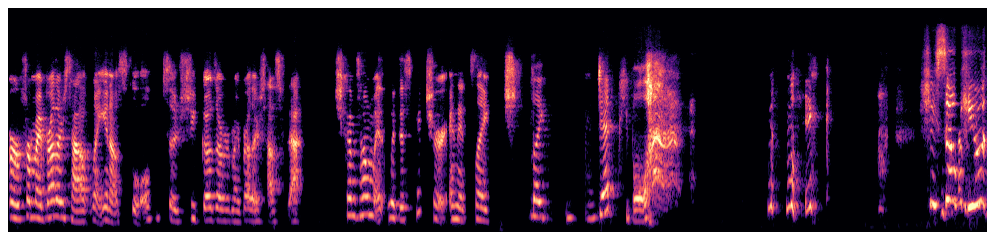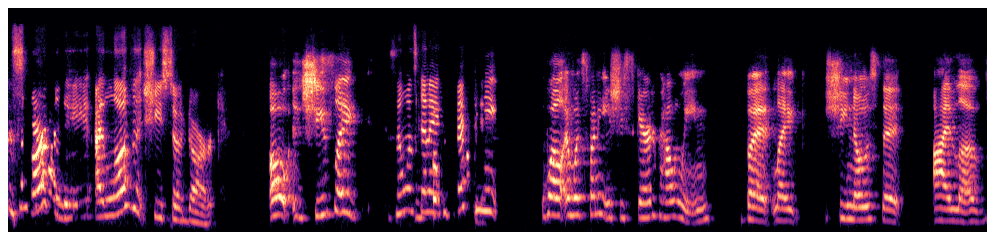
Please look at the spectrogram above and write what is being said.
or from my brother's house, like, you know, school. So she goes over to my brother's house for that. She comes home with, this picture, and it's like, like dead people. like, She's so cute and sparkly. I love that she's so dark. oh, and she's like no one's gonna expect it. funny- Well, and what's funny is she's scared of Halloween, but like she knows that I love,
